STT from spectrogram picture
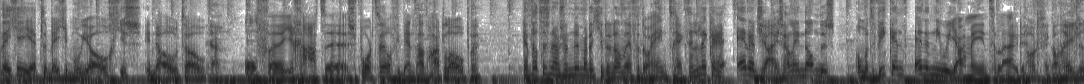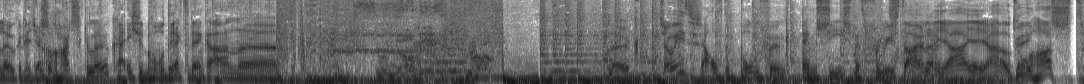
Weet je, je hebt een beetje moeie oogjes in de auto. Of eh, je gaat sporten of je bent aan het hardlopen. Ja, wat is nou zo'n nummer dat je er dan even doorheen trekt? Een lekkere energizer. Alleen dan dus om het weekend en het nieuwe jaar mee in te luiden. Oh, dat vind ik al een hele leuke dit jaar. Is toch hartstikke leuk? Ja, ik zit bijvoorbeeld direct te denken aan... Leuk. Zoiets? Ja, of de Bonfunk MC's met freestyler. Freestyler, ja, ja, ja, oké. Doe hast.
